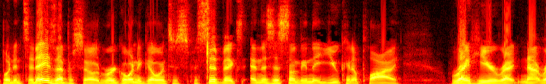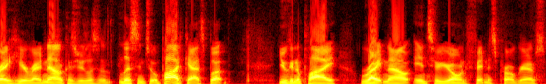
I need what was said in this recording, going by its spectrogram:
But in today's episode, we're going to go into specifics, and this is something that you can apply right here, right not right here, right now, because you're listening, listening to a podcast, but you can apply right now into your own fitness programs.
